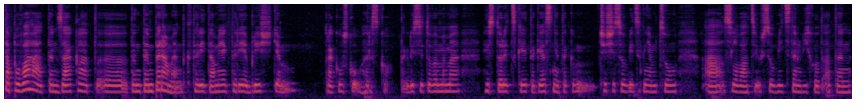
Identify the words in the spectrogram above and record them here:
ta povaha, ten základ, eh, ten temperament, který tam je, který je blíž těm Rakousko-Uhersko. Tak když si to vezmeme historicky, tak jasně, tak Češi jsou víc k Němcům a Slováci už jsou víc ten východ a ten,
